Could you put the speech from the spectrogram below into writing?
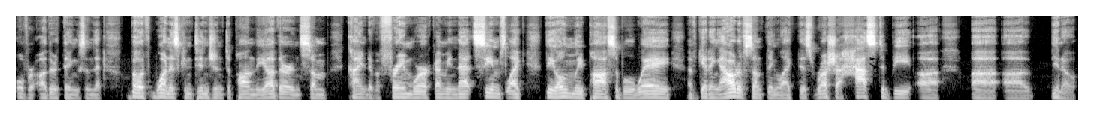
over other things and that both one is contingent upon the other in some kind of a framework. I mean that seems like the only possible way of getting out of something like this. Russia has to be uh uh uh you know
